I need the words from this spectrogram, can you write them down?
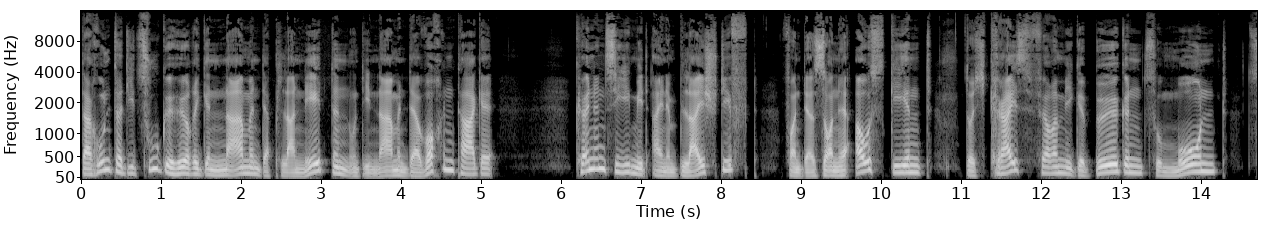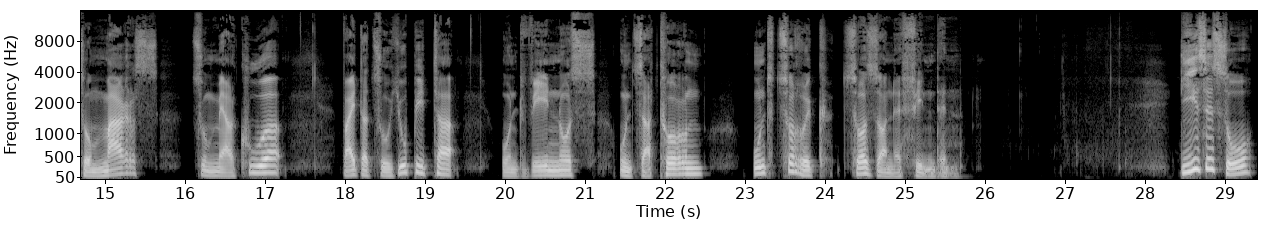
darunter die zugehörigen Namen der Planeten und die Namen der Wochentage, können Sie mit einem Bleistift von der Sonne ausgehend durch kreisförmige Bögen zum Mond, zum Mars, zum Merkur, weiter zu Jupiter und Venus und Saturn und zurück zur Sonne finden. Diese so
